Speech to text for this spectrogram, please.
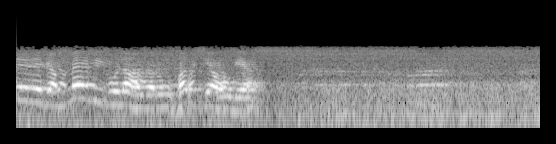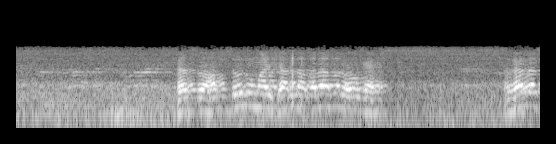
دینے کا میں بھی گناہ کروں، فرق کیا ہو گیا؟ سر تو ہم دونوں ماشاءاللہ برابر ہو گئے۔ غلط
